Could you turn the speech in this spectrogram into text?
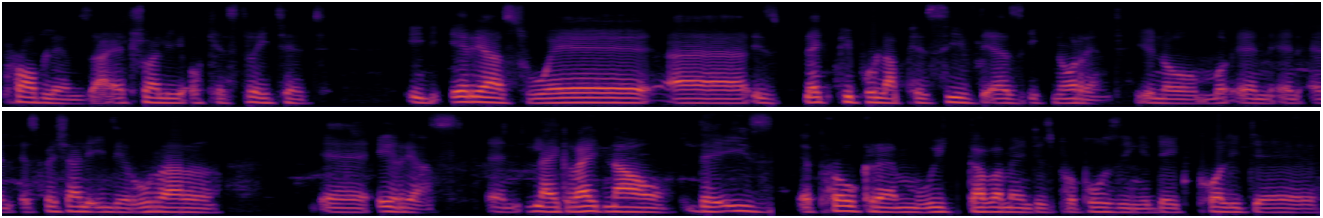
problems are actually orchestrated in areas where uh, is black people are perceived as ignorant, you know, and, and, and especially in the rural uh, areas. And like right now, there is a program which government is proposing. They call it uh,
